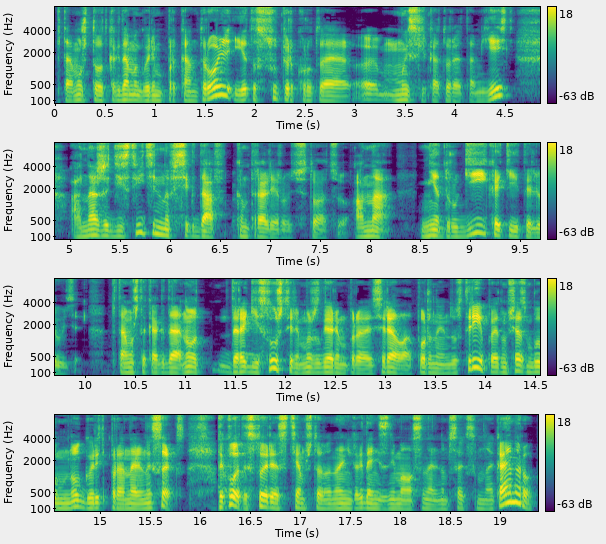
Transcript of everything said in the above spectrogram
Потому что вот когда мы говорим про контроль, и это супер крутая э, мысль, которая там есть, она же действительно всегда контролирует ситуацию. Она не другие какие-то люди. Потому что когда, ну, дорогие слушатели, мы же говорим про сериал о порной индустрии, поэтому сейчас будем много говорить про анальный секс. Так вот, история с тем, что она никогда не занималась анальным сексом на камеру,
